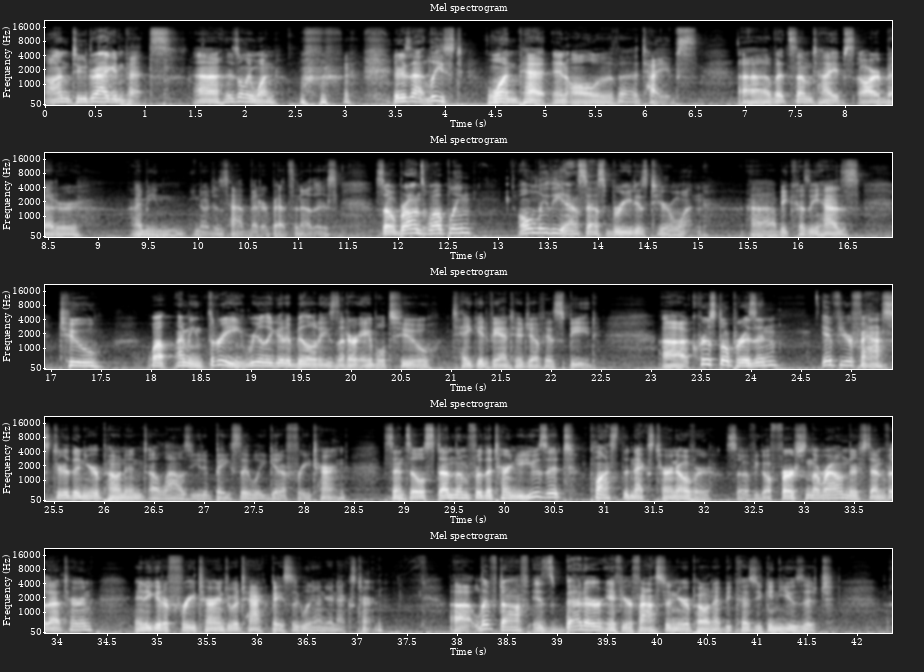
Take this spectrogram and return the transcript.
on to dragon pets. Uh, there's only one. there's at least one pet in all of the types. Uh, but some types are better, I mean, you know, just have better pets than others. So Bronze Whelpling, only the SS breed is tier 1. Uh, because he has two well, I mean, three really good abilities that are able to take advantage of his speed. Uh, Crystal Prison, if you're faster than your opponent, allows you to basically get a free turn, since it'll stun them for the turn you use it, plus the next turn over. So if you go first in the round, they're stunned for that turn, and you get a free turn to attack basically on your next turn. Uh, Liftoff is better if you're faster than your opponent because you can use it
